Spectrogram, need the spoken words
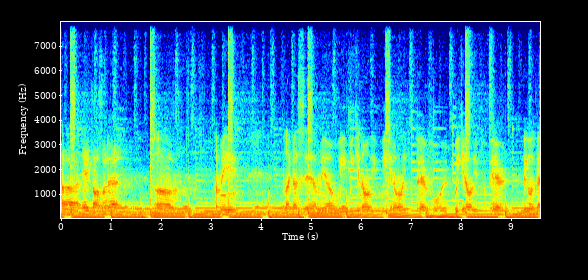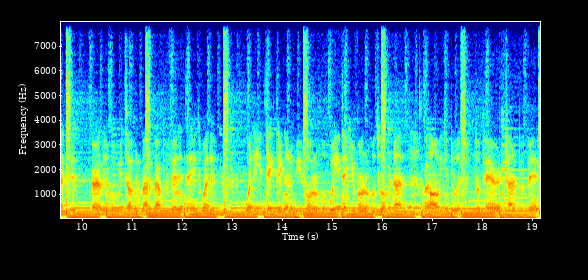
Uh, any thoughts on that? Um, I mean like I said, I mean, uh, we, we can only we can only prepare for it. We can only prepare. It goes back to earlier when we were talking about about preventing things, whether whether you think they're going to be vulnerable, whether you think you're vulnerable to them or not. Right. All we can do is prepare and try to prevent.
